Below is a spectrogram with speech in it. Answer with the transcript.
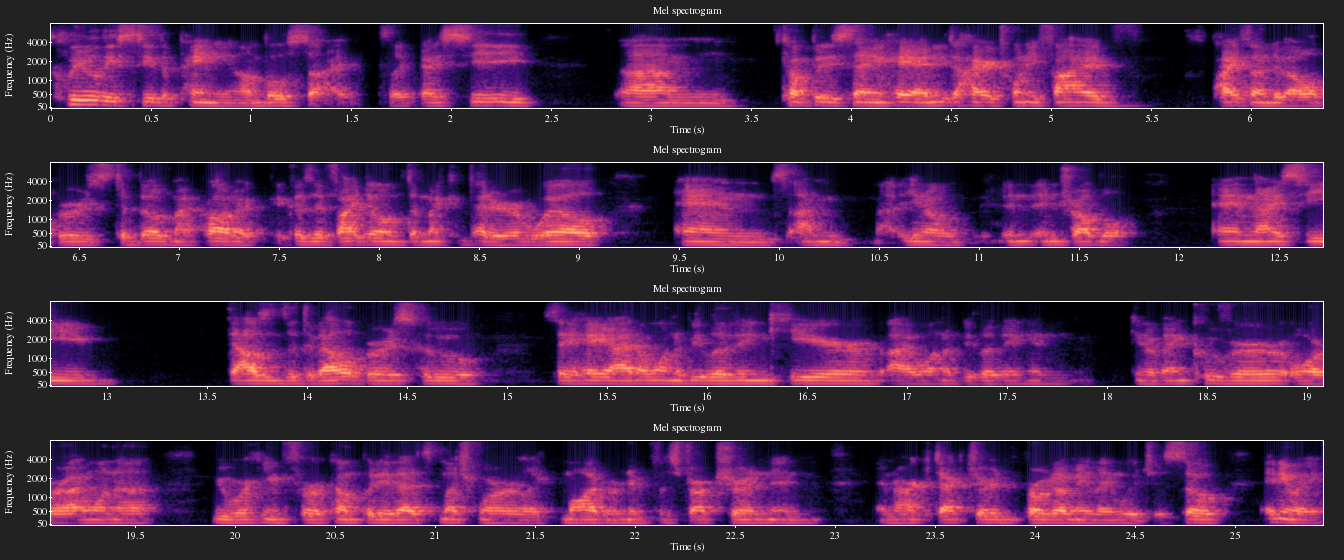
clearly see the pain on both sides. Like I see um, companies saying, "Hey, I need to hire 25 Python developers to build my product because if I don't, then my competitor will, and I'm you know in, in trouble." And I see thousands of developers who say, hey, I don't want to be living here. I want to be living in you know Vancouver, or I want to be working for a company that's much more like modern infrastructure and, and, and architecture and programming languages. So anyway,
